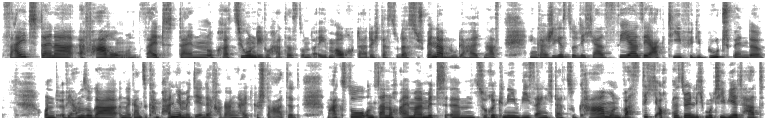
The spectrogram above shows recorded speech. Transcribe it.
seit deiner Erfahrung und seit deinen Operationen, die du hattest und eben auch dadurch, dass du das Spenderblut erhalten hast, engagierst du dich ja sehr, sehr aktiv für die Blutspende. Und wir haben sogar eine ganze Kampagne mit dir in der Vergangenheit gestartet. Magst du uns dann noch einmal mit ähm, zurücknehmen, wie es eigentlich dazu kam und was dich auch persönlich motiviert hat,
